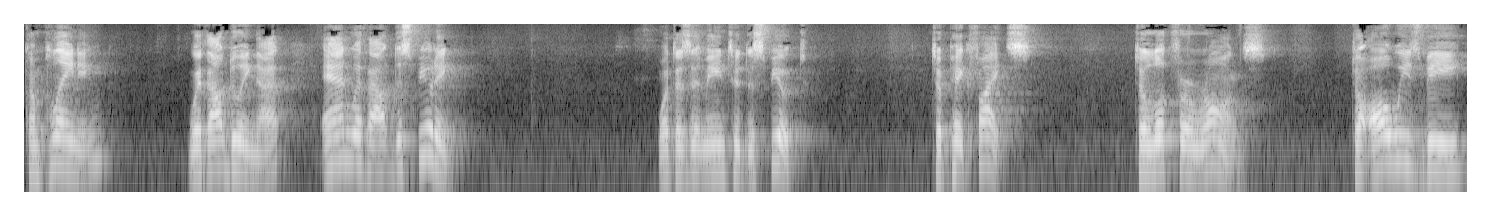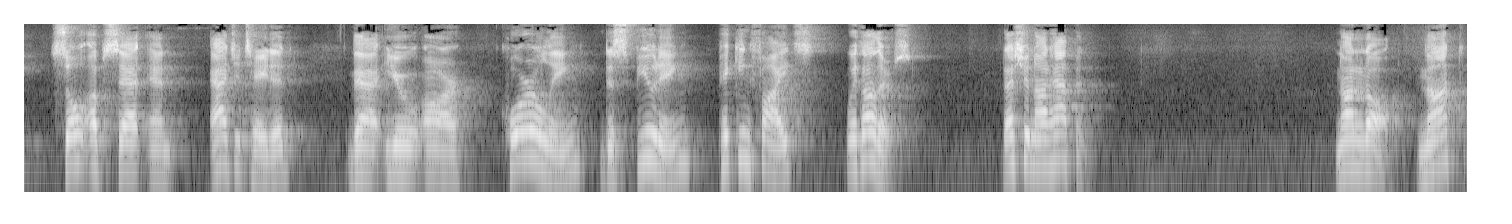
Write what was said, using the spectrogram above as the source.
complaining, without doing that, and without disputing. What does it mean to dispute? To pick fights, to look for wrongs, to always be so upset and agitated that you are quarreling, disputing, picking fights with others. That should not happen. Not at all. Not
